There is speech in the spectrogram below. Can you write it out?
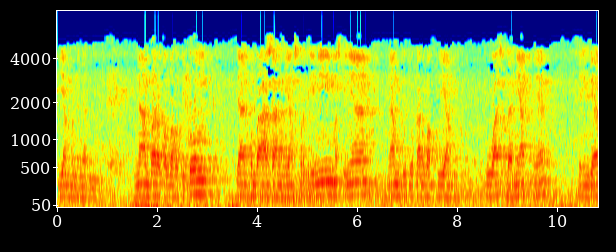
yang mendengarnya. Nah, barakallahu fikum dan pembahasan yang seperti ini mestinya nah membutuhkan waktu yang luas banyak ya sehingga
